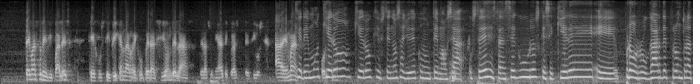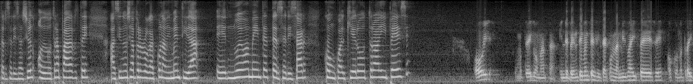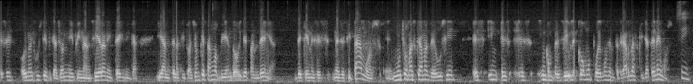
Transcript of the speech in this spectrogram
temas principales que justifican la recuperación de las de las unidades de cuidados intensivos. Además, queremos quiero quiero que usted nos ayude con un tema, o sea, ustedes están seguros que se quiere eh, prorrogar de pronto la tercerización o de otra parte, así no sea prorrogar con la misma entidad, eh, nuevamente tercerizar con cualquier otra IPS? Hoy como te digo, Marta, independientemente si está con la misma IPS o con otra IPS, hoy no hay justificación ni financiera ni técnica. Y ante la situación que estamos viviendo hoy de pandemia, de que necesitamos eh, mucho más camas de UCI, es, es, es, incomprensible cómo podemos entregar las que ya tenemos. Sí.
